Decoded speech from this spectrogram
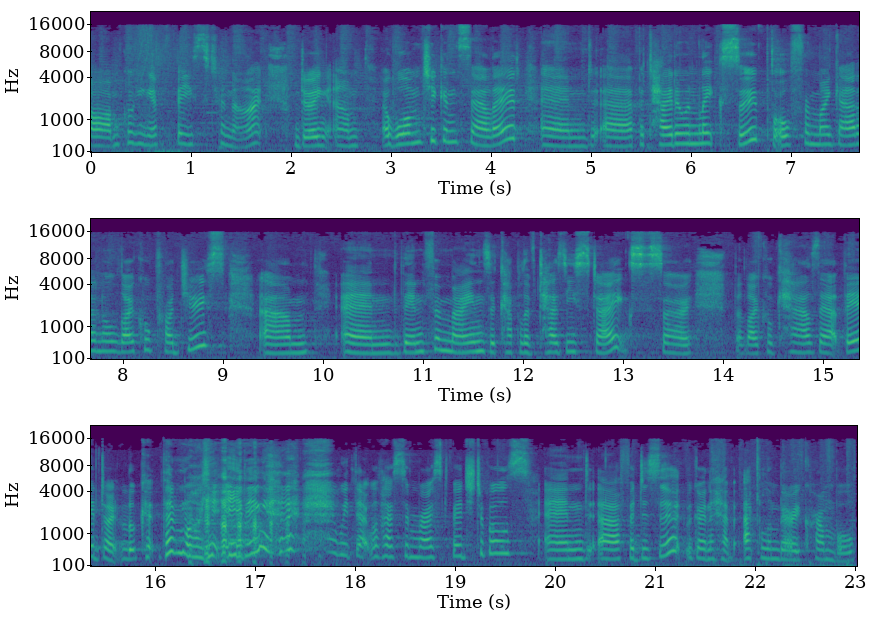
Oh, I'm cooking a feast tonight. I'm doing um, a warm chicken salad and uh, potato and leek soup, all from my garden, all local produce. Um, and then for mains, a couple of Tassie steaks. So the local cows out there, don't look at them while you're eating. With that, we'll have some roast vegetables. And uh, for dessert, we're going to have apple and berry crumble.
